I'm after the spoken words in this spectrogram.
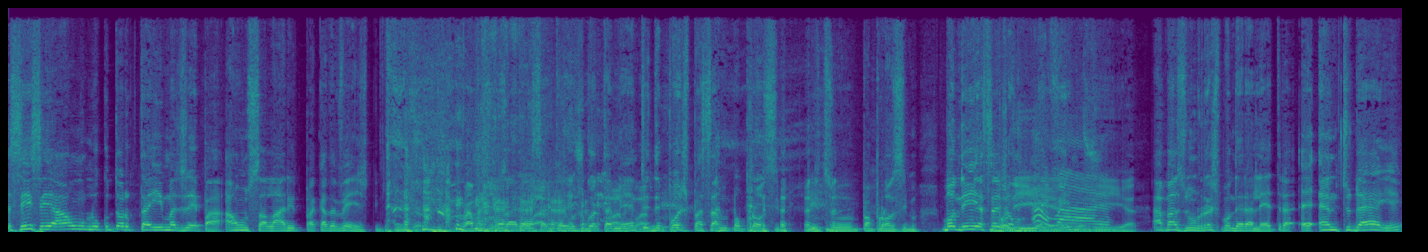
Sim, sim, há um locutor que está aí, mas epá, há um salário para cada vez. Tipo, vamos usar essa até o esgotamento Claro, claro. e depois passamos para o próximo. Isso, para o próximo. Bom dia, sejam Bom dia, bom dia. a mais um Responder a Letra. And today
